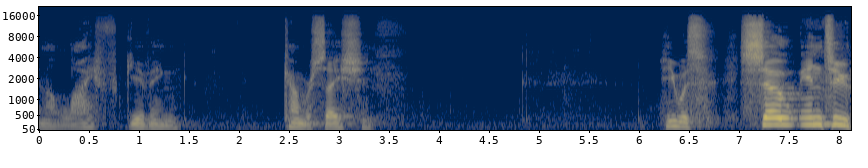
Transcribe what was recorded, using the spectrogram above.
in a life giving conversation. He was so into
